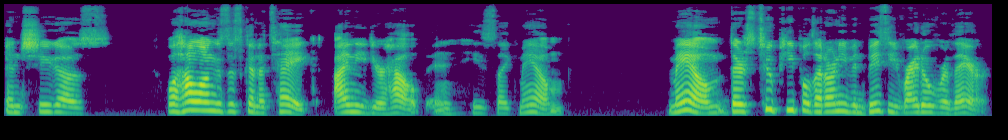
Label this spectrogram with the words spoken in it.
and she goes, "Well, how long is this gonna take? I need your help." And he's like, "Ma'am, ma'am, there's two people that aren't even busy right over there."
